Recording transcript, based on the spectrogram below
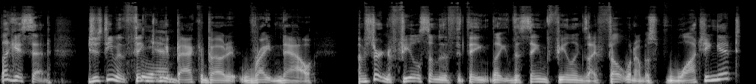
Like I said, just even thinking Yeah. back about it right now, I'm starting to feel some of the thing, like the same feelings I felt when I was watching it,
